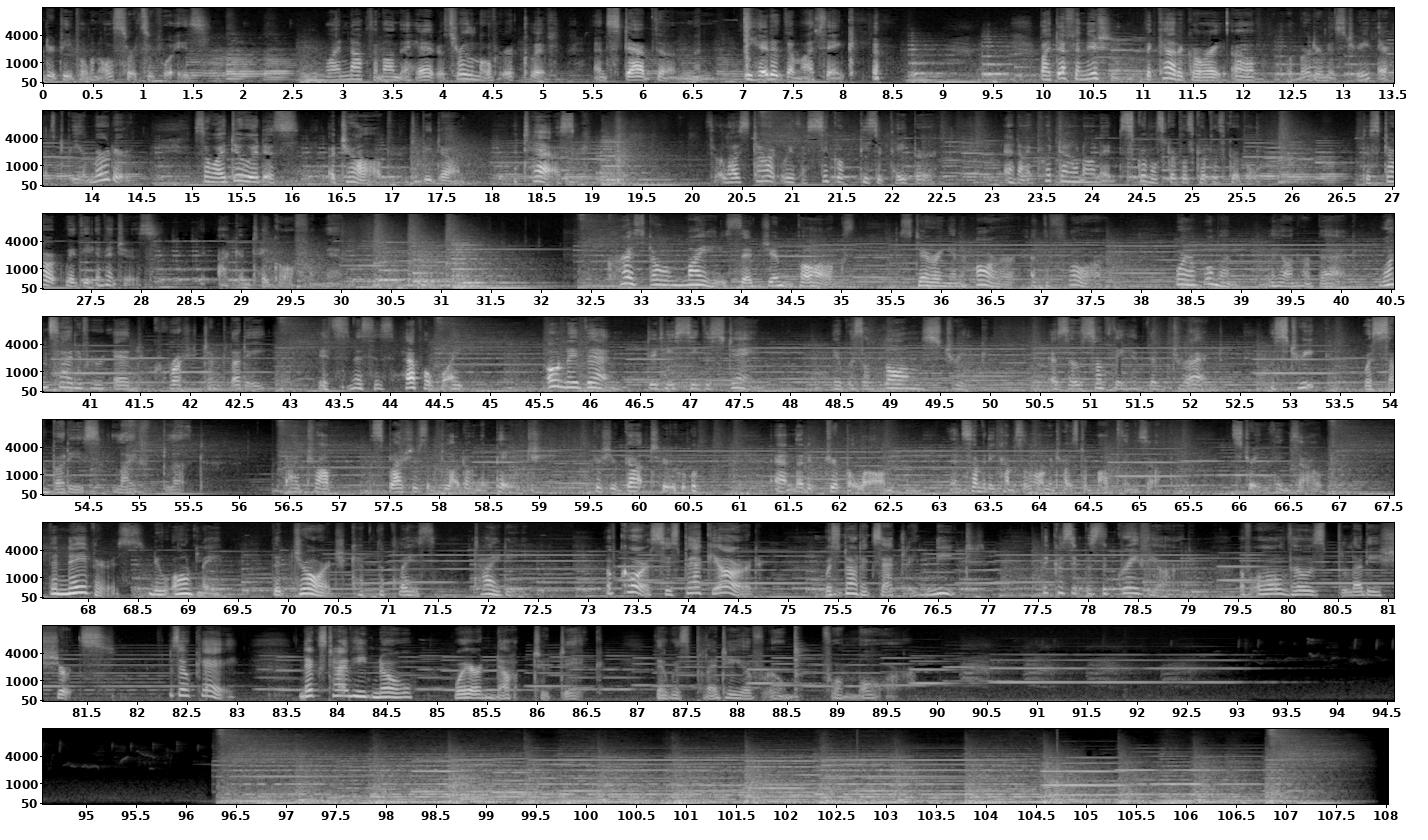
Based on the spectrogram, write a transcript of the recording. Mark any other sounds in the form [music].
Murdered people in all sorts of ways. I knocked them on the head or threw them over a cliff and stabbed them and beheaded them, I think. [laughs] By definition, the category of a murder mystery, there has to be a murder. So I do it as a job to be done, a task. So I start with a single piece of paper and I put down on it scribble, scribble, scribble, scribble to start with the images. I can take off from them. Christ Almighty, said Jim Boggs, staring in horror at the floor, where a woman lay on her back, one side of her head crushed and bloody. It's Mrs. Hepplewhite. Only then did he see the stain. It was a long streak, as though something had been dragged. The streak was somebody's lifeblood. I drop splashes of blood on the page, because you've got to, [laughs] and let it drip along. And somebody comes along and tries to mop things up, straighten things out. The neighbors knew only that George kept the place tidy. Of course, his backyard was not exactly neat, because it was the graveyard of all those bloody shirts. It was okay. Next time he'd know where not to dig. There was plenty of room for more.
